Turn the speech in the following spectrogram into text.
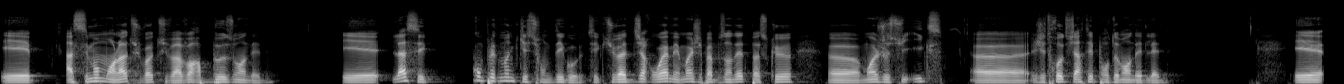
Et à ces moments-là, tu vois, tu vas avoir besoin d'aide. Et là, c'est complètement une question d'ego. C'est que tu vas te dire, ouais, mais moi, j'ai pas besoin d'aide parce que euh, moi, je suis X, euh, j'ai trop de fierté pour demander de l'aide. Et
